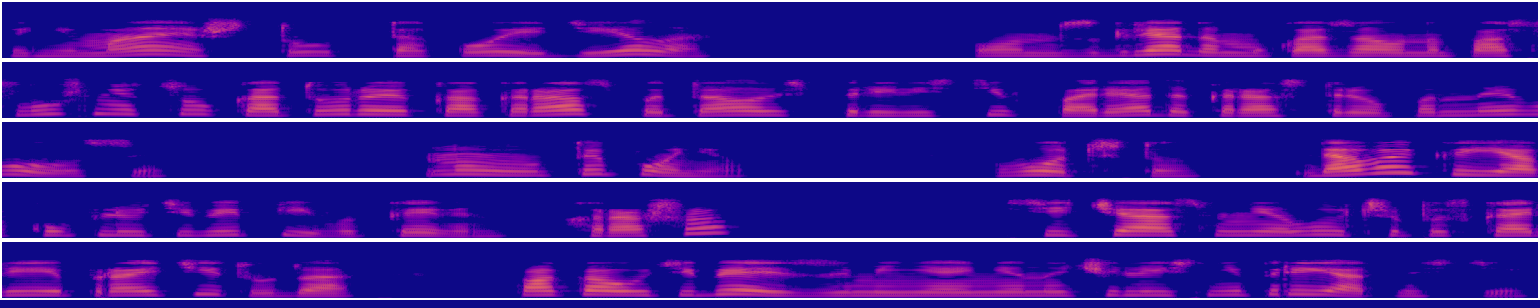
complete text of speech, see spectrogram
«Понимаешь, тут такое дело...» Он взглядом указал на послушницу, которая как раз пыталась привести в порядок растрепанные волосы. «Ну, ты понял. Вот что, давай-ка я куплю тебе пиво, Кевин, хорошо? Сейчас мне лучше поскорее пройти туда, пока у тебя из-за меня не начались неприятности.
